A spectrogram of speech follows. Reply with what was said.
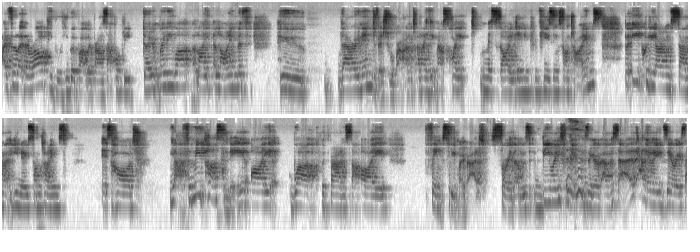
I feel like there are people who work with brands that probably don't really work like align with who their own individual brand. And I think that's quite misguiding and confusing sometimes. But equally, I understand that, you know, sometimes it's hard. Yeah, for me personally, I work with brands that I think suit my brand. Sorry, that was the most thing I've ever said, and it made zero sense.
